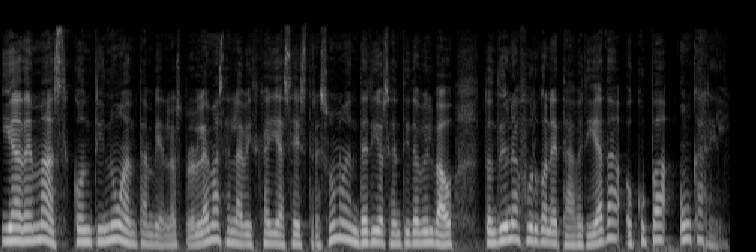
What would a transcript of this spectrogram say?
Y además continúan también los problemas en la Vizcaya 631 en Derio, sentido Bilbao, donde una furgoneta averiada ocupa un carril.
